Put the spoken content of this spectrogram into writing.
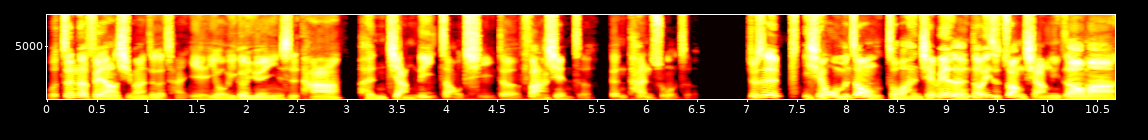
我真的非常喜欢这个产业，有一个原因是它很奖励早期的发现者跟探索者。就是以前我们这种走很前面的人都一直撞墙，你知道吗？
